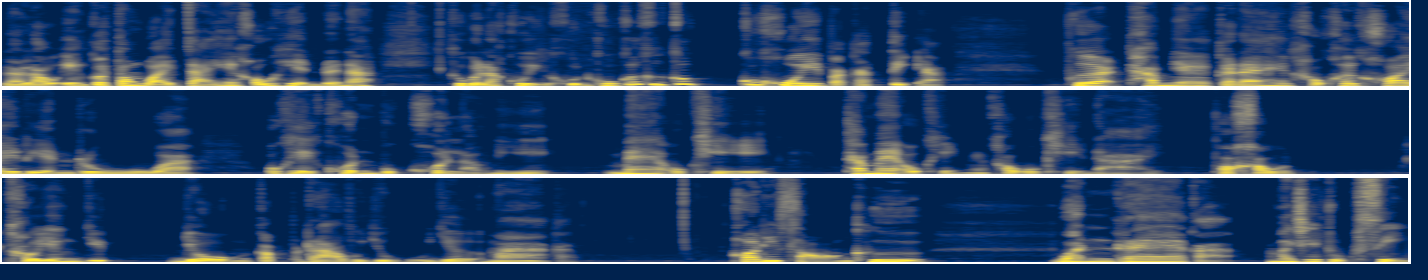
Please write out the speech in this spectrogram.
แล้วเราเองก็ต้องไว้ใจให้เขาเห็นด้วยนะ คือเวลาคุยกับคุณครูก็คือก็ก็คุยปกติอะ เพื่อทำยังไงก็ได้ให้เขาค่อย ๆ เรียนรู้ว่า โอเค คนบุคคลเหล่านี้ แม่โอเค ถ้าแม่โอเคงั้นเขาโอเคได้ เพราะเขาเขายังยึดโยงกับเราอยู่เยอะมากอะข้อที่สองคือ วันแรกอะไม่ใช่ทุกสิ่ง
